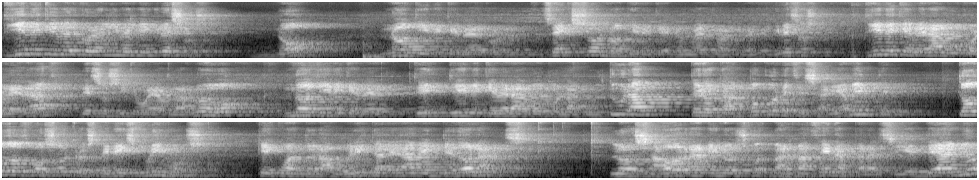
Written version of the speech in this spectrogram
¿Tiene que ver con el nivel de ingresos? No, no tiene que ver con el sexo, no tiene que ver con el nivel de ingresos, tiene que ver algo con la edad, de eso sí que voy a hablar luego, no tiene que ver, tiene que ver algo con la cultura, pero tampoco necesariamente. Todos vosotros tenéis primos que cuando la abuelita le da 20 dólares los ahorran y los almacenan para el siguiente año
